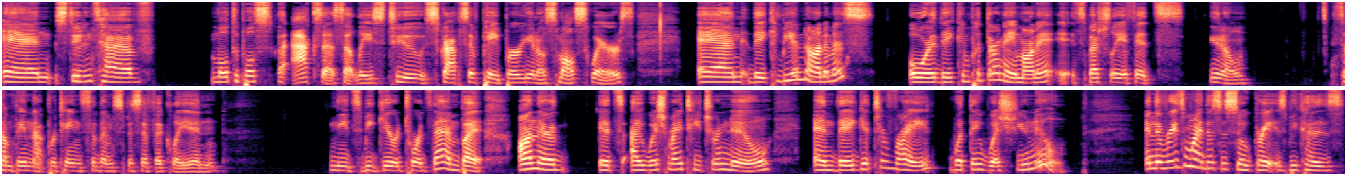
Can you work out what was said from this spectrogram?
and students have multiple uh, access at least to scraps of paper, you know, small squares, and they can be anonymous or they can put their name on it, especially if it's, you know, something that pertains to them specifically and needs to be geared towards them. But on there, it's I wish my teacher knew, and they get to write what they wish you knew. And the reason why this is so great is because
